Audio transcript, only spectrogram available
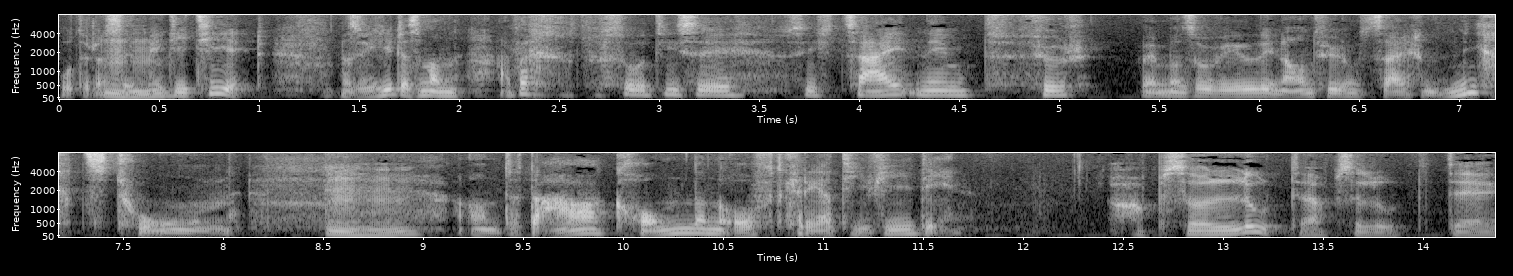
oder dass mhm. er meditiert. Also hier, dass man einfach so diese, sich Zeit nimmt für wenn man so will, in Anführungszeichen nichts tun. Mhm. Und da kommen dann oft kreative Ideen. Absolut, absolut. Der,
